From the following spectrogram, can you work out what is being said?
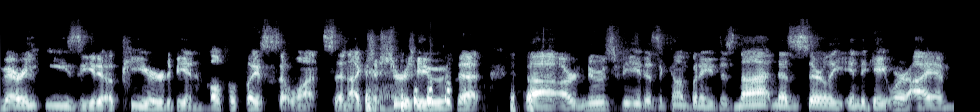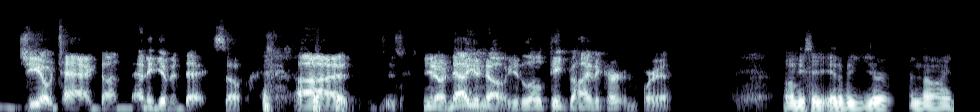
very easy to appear to be in multiple places at once. And I can assure you that uh, our news feed as a company does not necessarily indicate where I am geotagged on any given day. So, uh, you know, now you know. You're a little peek behind the curtain for you. Um, you say interview year nine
